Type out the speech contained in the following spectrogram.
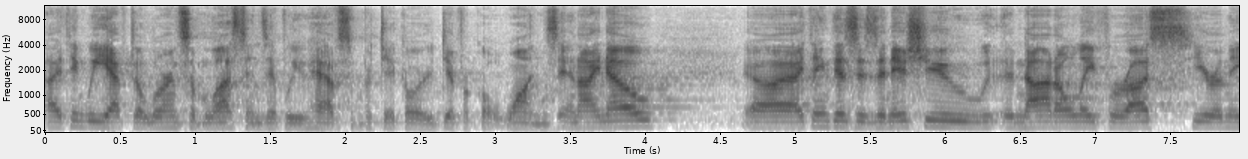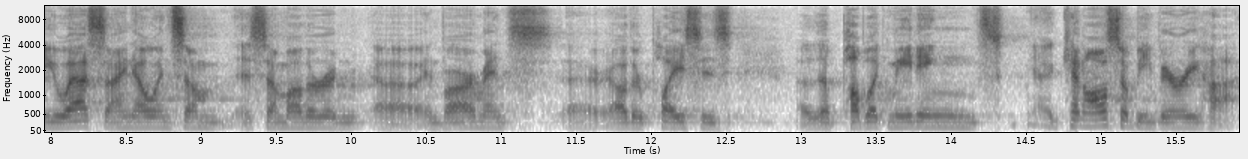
I think we have to learn some lessons if we have some particularly difficult ones. And I know, uh, I think this is an issue not only for us here in the U.S., I know in some, some other uh, environments, uh, other places, uh, the public meetings can also be very hot.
